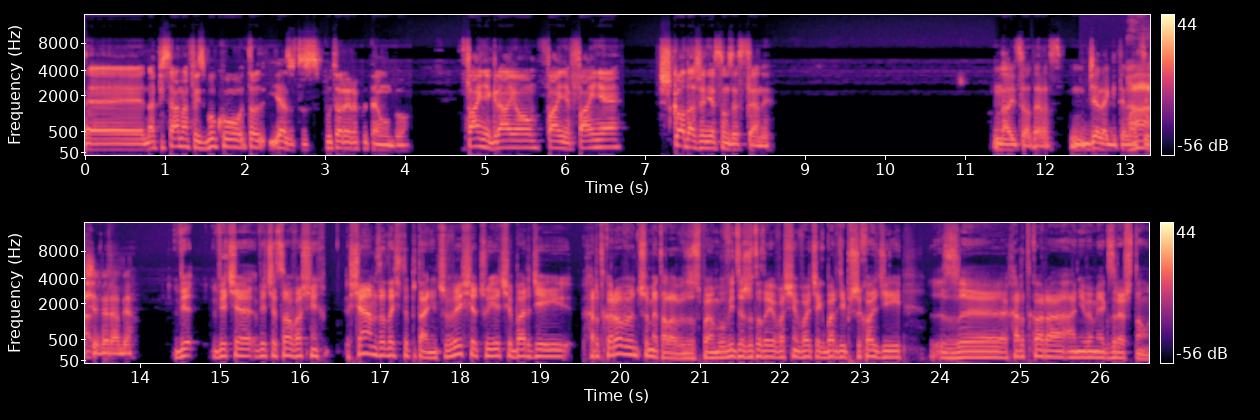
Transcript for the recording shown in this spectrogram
e, napisała na Facebooku, to Jezu, to z półtorej roku temu było. Fajnie grają, fajnie, fajnie. Szkoda, że nie są ze sceny. No i co teraz? Gdzie legitymacja A. się wyrabia? Wie, wiecie, wiecie co, właśnie ch- chciałem zadać to pytanie, czy wy się czujecie bardziej hardkorowym czy metalowym zespołem? Bo widzę, że tutaj właśnie Wojciech bardziej przychodzi z hardcora, a nie wiem jak z resztą.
